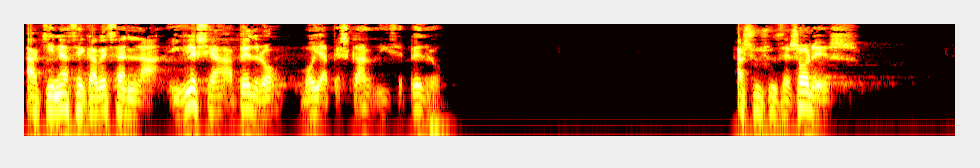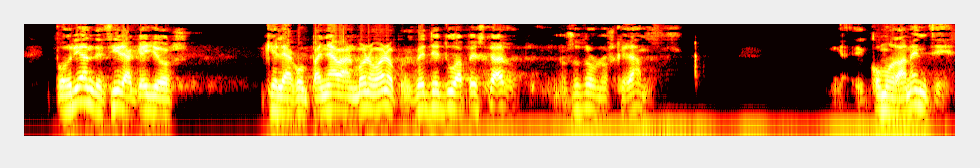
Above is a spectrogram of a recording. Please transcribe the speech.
a quien hace cabeza en la iglesia, a Pedro, voy a pescar, dice Pedro, a sus sucesores. Podrían decir aquellos que le acompañaban, bueno, bueno, pues vete tú a pescar, nosotros nos quedamos eh, cómodamente.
